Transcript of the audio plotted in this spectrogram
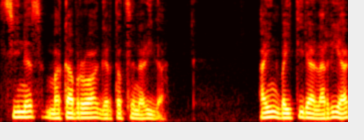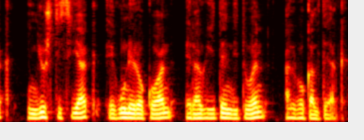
zinez makabroa gertatzen ari da. Hain baitira larriak injustiziak egunerokoan eragiten dituen albokalteak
